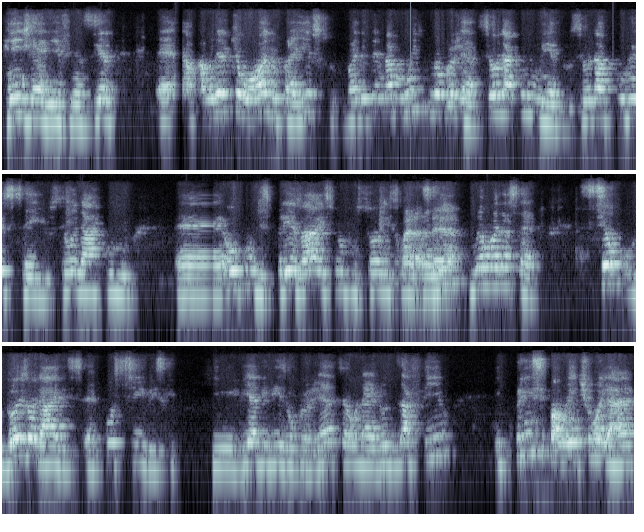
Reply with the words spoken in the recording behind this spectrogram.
reengenharia financeira, é, a, maneira que eu olho para isso vai determinar muito do meu projeto. Se eu olhar com medo, se eu olhar com receio, se eu olhar com é, ou com desprezo, ah, isso não funciona, isso não, não é para mim, não vai dar certo. Se eu dois olhares é, possíveis que, que viabilizam o projeto é o olhar do desafio e principalmente o olhar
